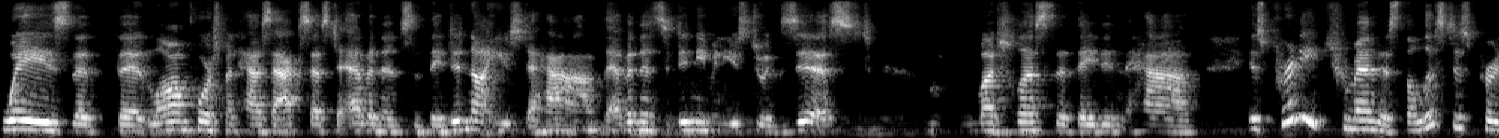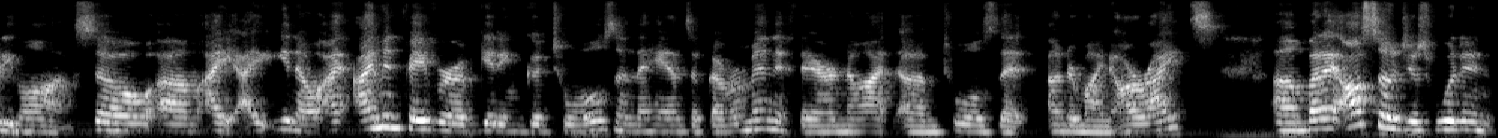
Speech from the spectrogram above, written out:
ways that, that law enforcement has access to evidence that they did not used to have, evidence that didn't even used to exist, much less that they didn't have, is pretty tremendous. The list is pretty long. So um, I, I, you know, I, I'm in favor of getting good tools in the hands of government if they are not um, tools that undermine our rights. Um, but I also just wouldn't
